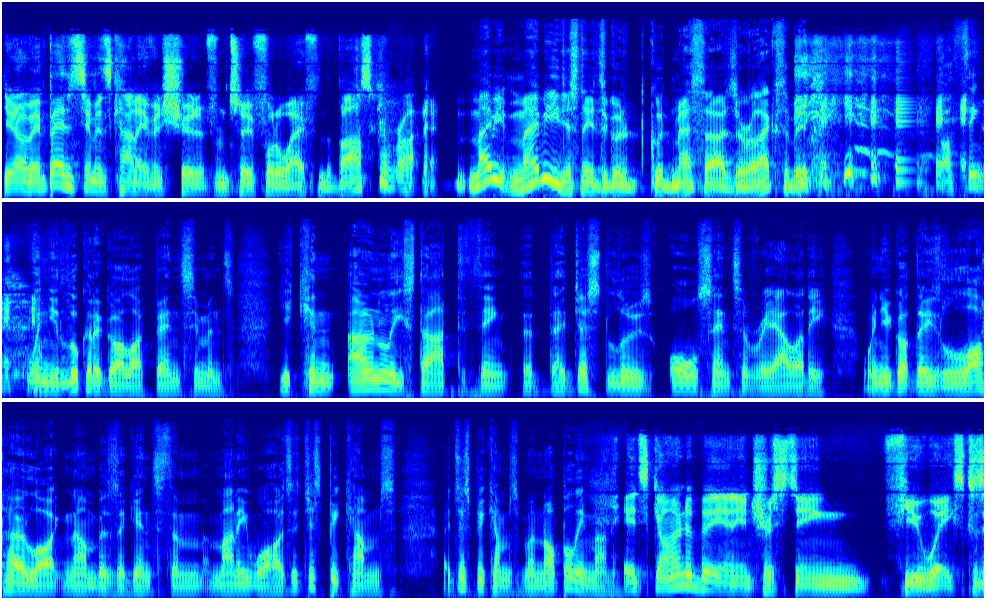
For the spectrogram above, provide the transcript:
No. You know, I mean, Ben Simmons can't even shoot it from two foot away from the basket right now. Maybe maybe he just needs a good good massage to relax a bit. I think when you look at a guy like Ben Simmons, you can only start to think that they just lose all sense of reality. When you've got these lotto-like numbers against them, money-wise, it just becomes it just becomes monopoly money. It's going to be an interesting few weeks because,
